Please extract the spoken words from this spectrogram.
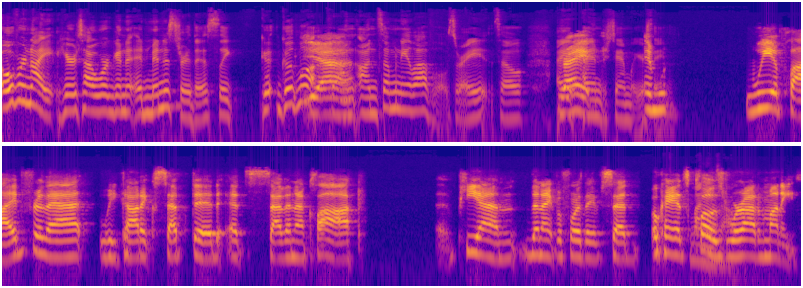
overnight here's how we're going to administer this like g- good luck Yeah. on, on so many levels right so I. I understand what you're And saying We applied for that. We got accepted at seven o'clock p.m. the night before. They've said, "Okay, it's closed. out. We're out of money."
